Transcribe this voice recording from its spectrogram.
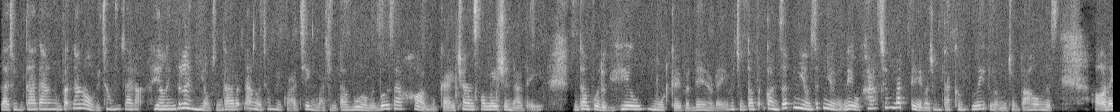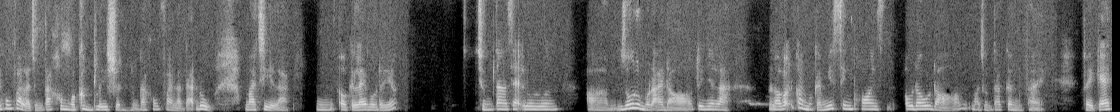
là chúng ta đang vẫn đang ở cái trong giai đoạn healing rất là nhiều chúng ta vẫn đang ở trong cái quá trình mà chúng ta vừa mới bước ra khỏi một cái transformation nào đấy chúng ta vừa được heal một cái vấn đề nào đấy và chúng ta vẫn còn rất nhiều rất nhiều điều khác trước mắt để mà chúng ta complete được mà chúng ta wholeness ở đây không phải là chúng ta không có completion chúng ta không phải là đã đủ mà chỉ là ở cái level đấy á chúng ta sẽ luôn luôn uh, giúp được một ai đó tuy nhiên là nó vẫn còn một cái missing point ở đâu đó mà chúng ta cần phải phải get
